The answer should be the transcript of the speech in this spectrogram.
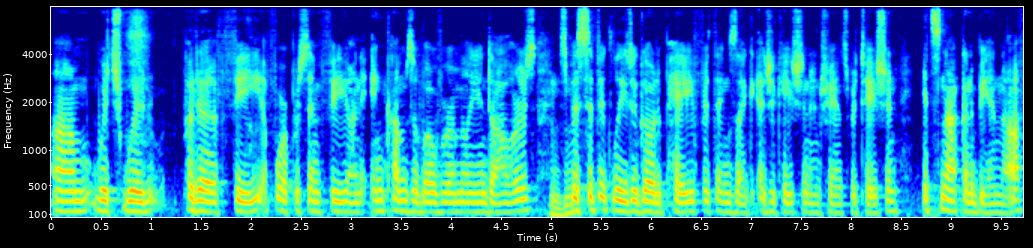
um, which would put a fee, a four percent fee on incomes of over a million dollars, specifically to go to pay for things like education and transportation. It's not going to be enough.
